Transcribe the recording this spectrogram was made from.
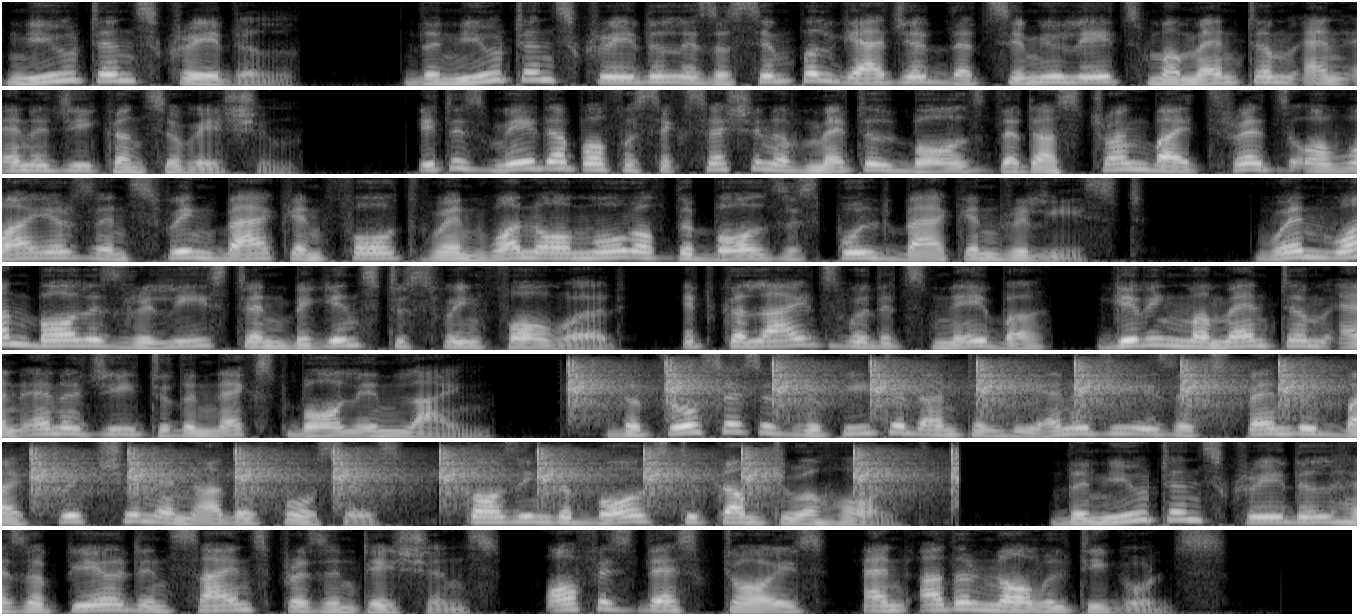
Newton's Cradle. The Newton's Cradle is a simple gadget that simulates momentum and energy conservation. It is made up of a succession of metal balls that are strung by threads or wires and swing back and forth when one or more of the balls is pulled back and released. When one ball is released and begins to swing forward, it collides with its neighbor, giving momentum and energy to the next ball in line. The process is repeated until the energy is expended by friction and other forces, causing the balls to come to a halt. The Newton's cradle has appeared in science presentations, office desk toys, and other novelty goods.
